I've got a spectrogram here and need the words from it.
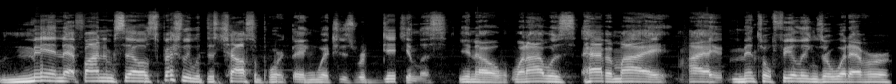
men that find themselves, especially with this child support thing, which is ridiculous. You know, when I was having my my mental feelings or whatever,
